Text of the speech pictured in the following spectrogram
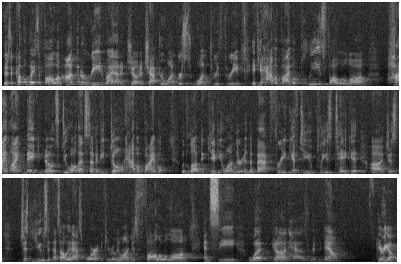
there's a couple ways to follow along. I'm going to read right out of Jonah chapter 1, verses 1 through 3. If you have a Bible, please follow along highlight, make notes, do all that stuff. If you don't have a Bible, would love to give you one. They're in the back. Free gift to you. Please take it. Uh, just just use it. That's all we'd ask. Or if you really want, just follow along and see what God has written down. Here we go.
